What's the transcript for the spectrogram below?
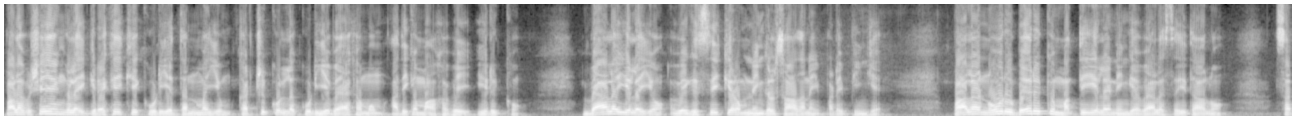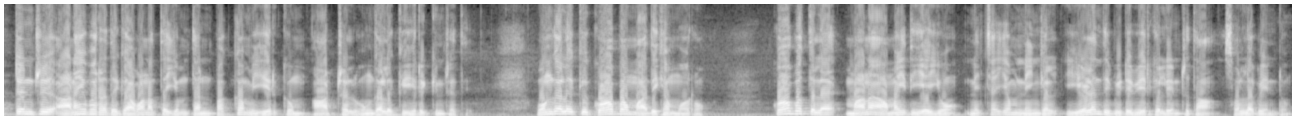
பல விஷயங்களை கிரகிக்கக்கூடிய தன்மையும் கற்றுக்கொள்ளக்கூடிய வேகமும் அதிகமாகவே இருக்கும். வேலையிலையும் வெகு சீக்கிரம் நீங்கள் சாதனை படைப்பீங்க. பல நூறு பேருக்கு மத்தியில் நீங்கள் வேலை செய்தாலும் சட்டென்று அனைவரது கவனத்தையும் தன் பக்கம் ஈர்க்கும் ஆற்றல் உங்களுக்கு இருக்கின்றது. உங்களுக்கு கோபம் அதிகம் வரும். கோபத்தில் மன அமைதியையும் நிச்சயம் நீங்கள் இழந்து விடுவீர்கள் என்று தான் சொல்ல வேண்டும்.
